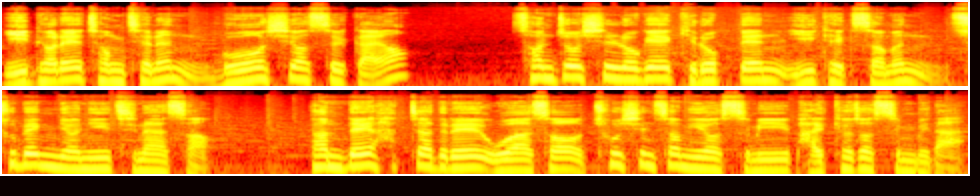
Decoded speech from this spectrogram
이 별의 정체는 무엇이었을까요? 선조실록에 기록된 이 객섬은 수백 년이 지나서 현대 학자들에 의와서 초신성이었음이 밝혀졌습니다.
